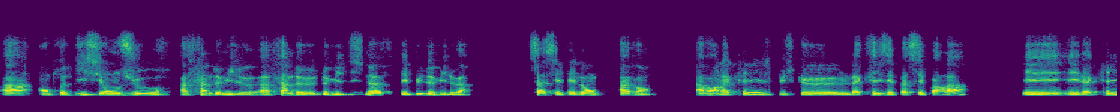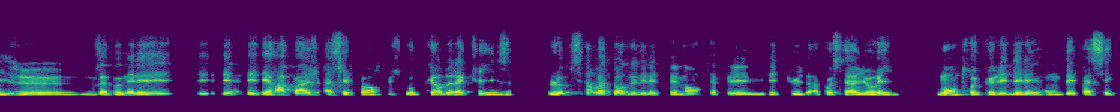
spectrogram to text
à entre 10 et 11 jours à fin, 2000, à fin de 2019, début 2020. Ça, c'était donc avant, avant la crise, puisque la crise est passée par là. Et, et la crise euh, nous a donné des, des, des dérapages assez forts, puisqu'au cœur de la crise, L'Observatoire des délais de paiement, qui a fait une étude a posteriori, montre que les délais ont dépassé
